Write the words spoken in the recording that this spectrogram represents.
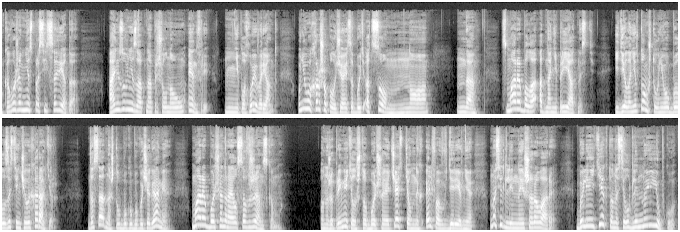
У кого же мне спросить совета? Анзу внезапно пришел на ум Энфри. Неплохой вариант. У него хорошо получается быть отцом, но... Да, с Марой была одна неприятность. И дело не в том, что у него был застенчивый характер. Досадно, что Буку-Буку Чагами Маре больше нравился в женском. Он уже приметил, что большая часть темных эльфов в деревне носит длинные шаровары. Были и те, кто носил длинную юбку,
